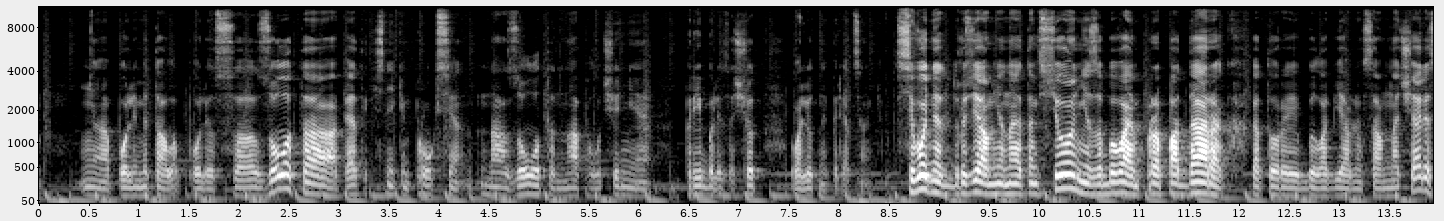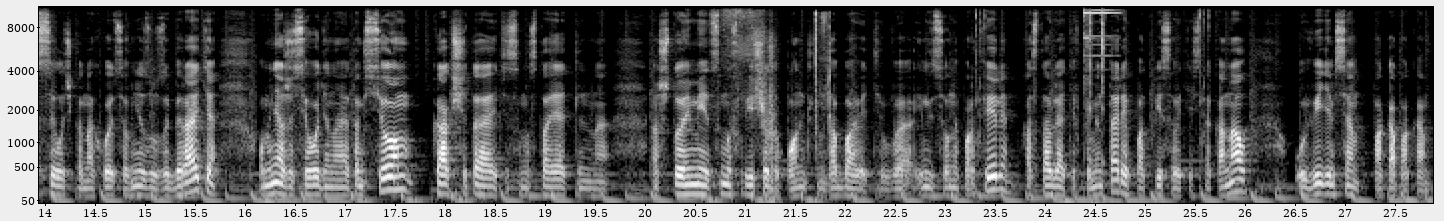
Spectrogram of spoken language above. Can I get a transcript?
полиметалла полюс золота, опять-таки с неким прокси на золото, на получение прибыли за счет валютной переоценки. Сегодня, друзья, у меня на этом все. Не забываем про подарок, который был объявлен в самом начале. Ссылочка находится внизу, забирайте. У меня же сегодня на этом все. Как считаете самостоятельно, что имеет смысл еще дополнительно добавить в инвестиционный портфель? Оставляйте в комментарии, подписывайтесь на канал. Увидимся. Пока-пока.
